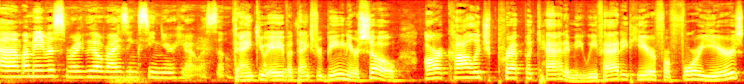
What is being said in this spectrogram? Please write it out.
Um, I'm Ava Smeriglio, rising senior here at Westhill. Thank you, Ava. Thanks for being here. So, our College Prep Academy, we've had it here for four years.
